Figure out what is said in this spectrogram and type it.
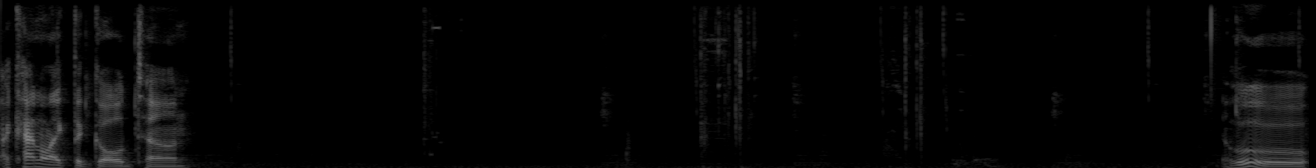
I kind of like the gold tone. Ooh.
